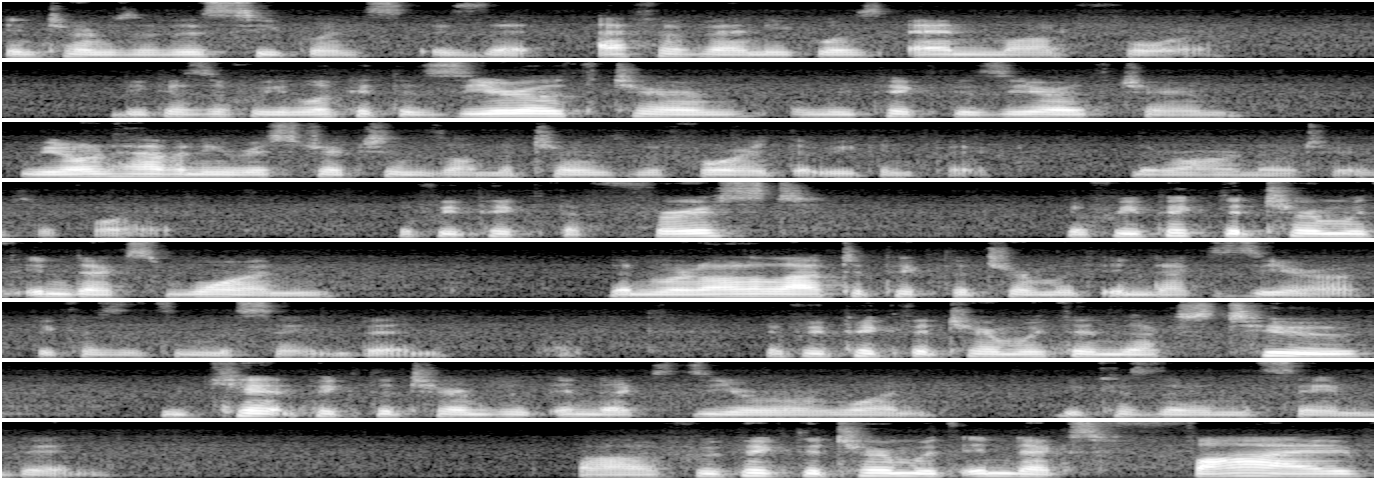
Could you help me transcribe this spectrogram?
in terms of this sequence is that f of n equals n mod 4. Because if we look at the zeroth term and we pick the zeroth term, we don't have any restrictions on the terms before it that we can pick. There are no terms before it. If we pick the first, if we pick the term with index 1, then we're not allowed to pick the term with index 0 because it's in the same bin. If we pick the term with index 2, we can't pick the terms with index 0 or 1 because they're in the same bin. Uh, if we pick the term with index 5,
